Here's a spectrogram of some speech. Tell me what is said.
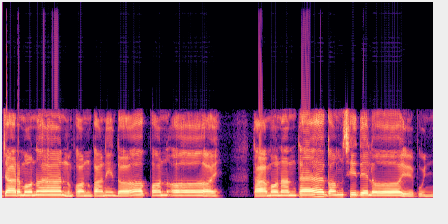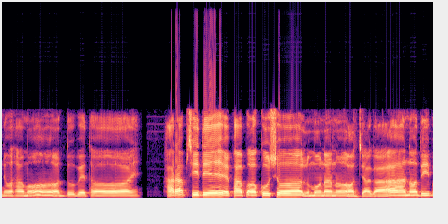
যাৰ মনান ফন পানী দক ফন অয় তা মনান্তে গম চিদেলৈ পুণ্য হামত ডুবে থয়। হারাপ চিদে পাপ অকুশল মনানত জাগা নদিব।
